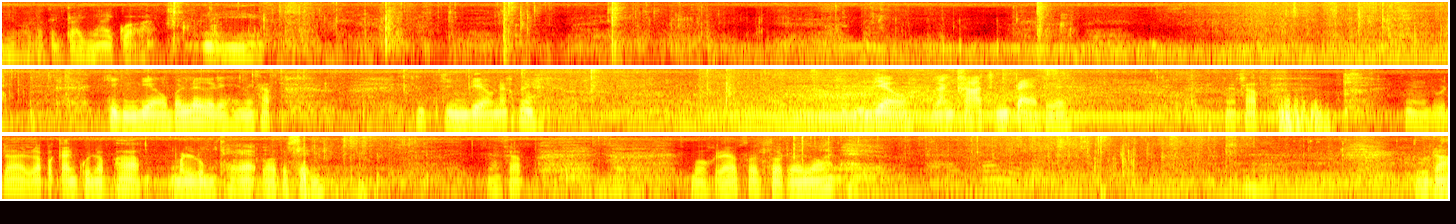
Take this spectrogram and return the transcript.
เดี๋ยวเราจะ ไกลง่ายกว่า นี่กิ่งเดียวเบลเลอร์เลยเห็นไหมครับ กิ่งเดียวนะครับเนี่ย กิ่งเดียวหลังคาถึงแตกเลยนะครับนี่ดูได้รับประกันคุณภาพมันลุมแท้ร้อยเปอร์เซ็นต์นะครับ บอกแล้วสดๆร้อนๆดูได้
